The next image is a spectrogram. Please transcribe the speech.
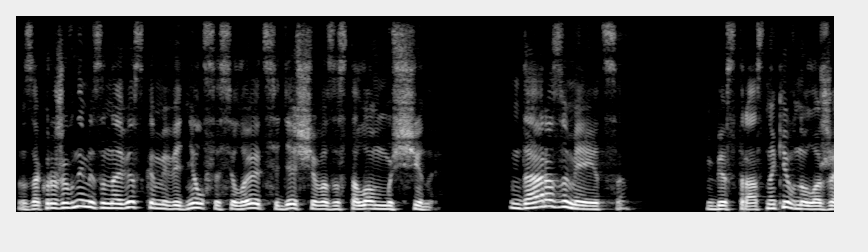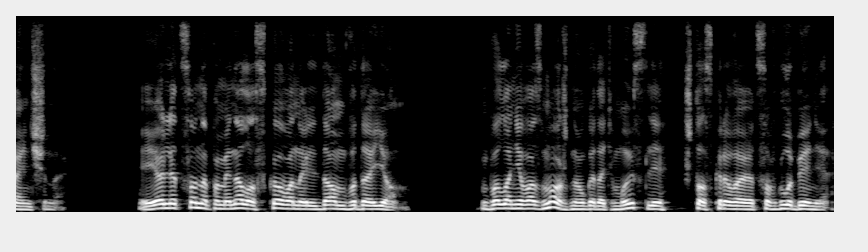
за кружевными занавесками виднелся силуэт сидящего за столом мужчины. «Да, разумеется», – бесстрастно кивнула женщина. Её лицо напоминало скованный льдом водоём. Было невозможно угадать мысли, что скрываются в глубине.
